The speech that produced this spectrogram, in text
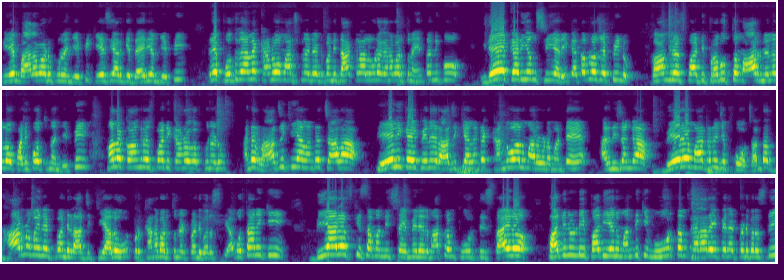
మీరేం బాధపడుకురు చెప్పి కేసీఆర్కి ధైర్యం చెప్పి రేపు పొద్దుగానే కడవ మార్చుకునేటటువంటి దాఖలాలు కూడా కనబడుతున్నాయి. ఎంతెందుకు? ఇదే కడియం శ్రీహరి గతంలో చెప్పిండు కాంగ్రెస్ పార్టీ ప్రభుత్వం ఆరు నెలల్లో పడిపోతుందని చెప్పి మళ్ళీ కాంగ్రెస్ పార్టీ కండువ కప్పుకున్నాడు. అంటే రాజకీయాలంటే చాలా తేలికైపోయినాయి రాజకీయాలంటే కండువాలు మారవడం అంటే అది నిజంగా వేరే మాటనే చెప్పుకోవచ్చు. అంత దారుణమైనటువంటి రాజకీయాలు ఇప్పుడు కనబడుతున్నటువంటి పరిస్థితి. మొత్తానికి బీఆర్ఎస్కి సంబంధించిన ఎమ్మెల్యేలు మాత్రం పూర్తి స్థాయిలో పది నుండి పదిహేను మందికి ముహూర్తం ఖరారైపోయినటువంటి పరిస్థితి.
